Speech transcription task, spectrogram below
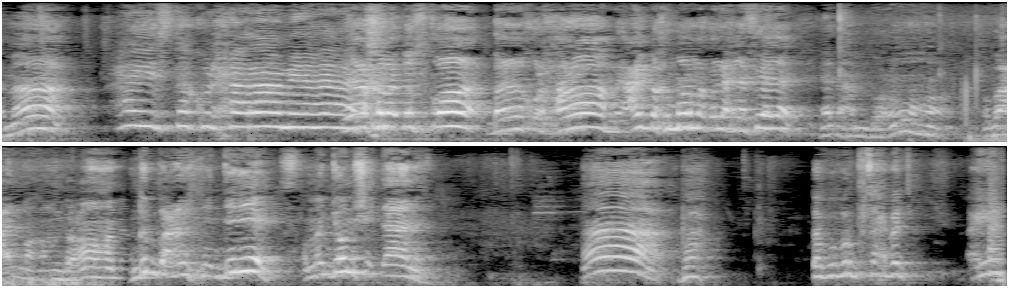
تمام؟ عايز تاكل حرام يا يا أخي تسقط بلا ناكل حرام. عجبك المرمط اللي إحنا فيها ده. يا ده هنبيعوها وبعد ما نبيعوها نقب على الدنيا وما نجومش تاني. ها؟ با. طب وبرب صاحبتي عيال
